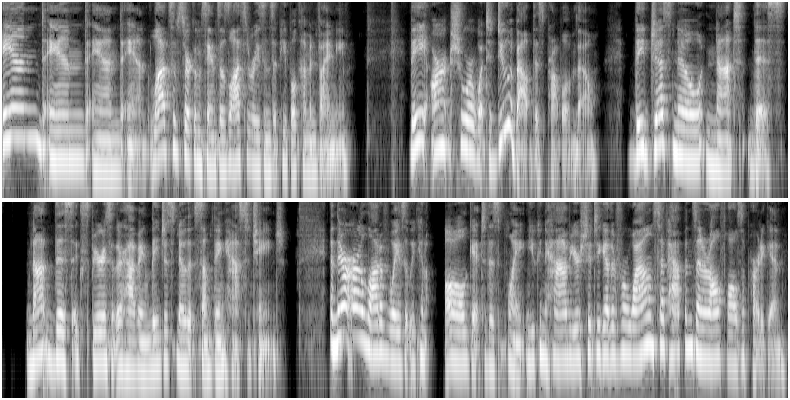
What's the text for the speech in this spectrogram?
And, and, and, and lots of circumstances, lots of reasons that people come and find me. They aren't sure what to do about this problem though. They just know not this, not this experience that they're having. They just know that something has to change. And there are a lot of ways that we can all get to this point. You can have your shit together for a while and stuff happens and it all falls apart again.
